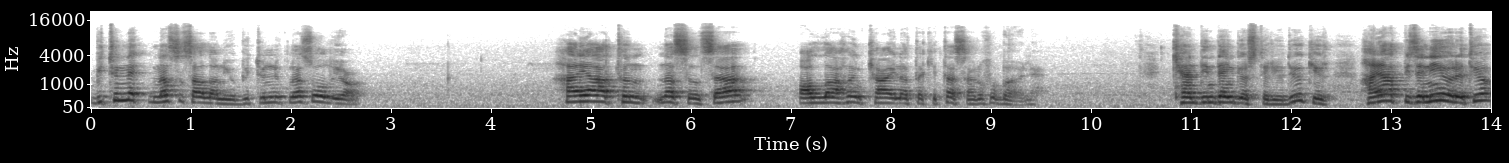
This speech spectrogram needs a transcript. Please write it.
Bütünlük nasıl sağlanıyor? Bütünlük nasıl oluyor? Hayatın nasılsa Allah'ın kainattaki tasarrufu böyle kendinden gösteriyor. Diyor ki hayat bize neyi öğretiyor?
